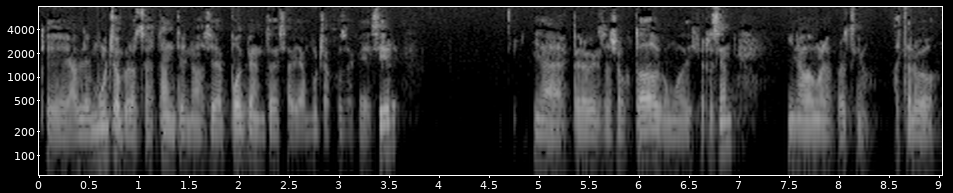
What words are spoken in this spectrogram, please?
que hablé mucho, pero hace bastante no hacía podcast, entonces había muchas cosas que decir. Y nada, espero que les haya gustado, como dije recién, y nos vemos la próxima. Hasta luego.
